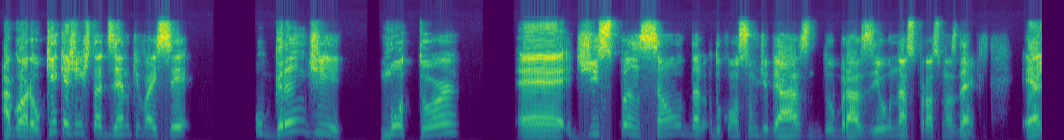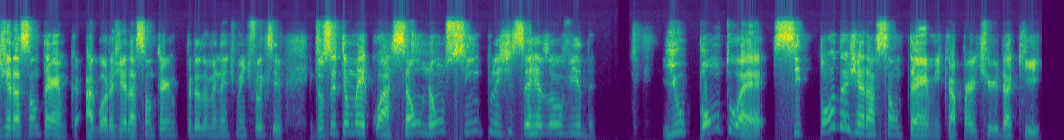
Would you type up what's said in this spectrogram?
Agora, o que, que a gente está dizendo que vai ser o grande motor é, de expansão da, do consumo de gás do Brasil nas próximas décadas? É a geração térmica. Agora, geração térmica predominantemente flexível. Então, você tem uma equação não simples de ser resolvida. E o ponto é: se toda geração térmica a partir daqui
